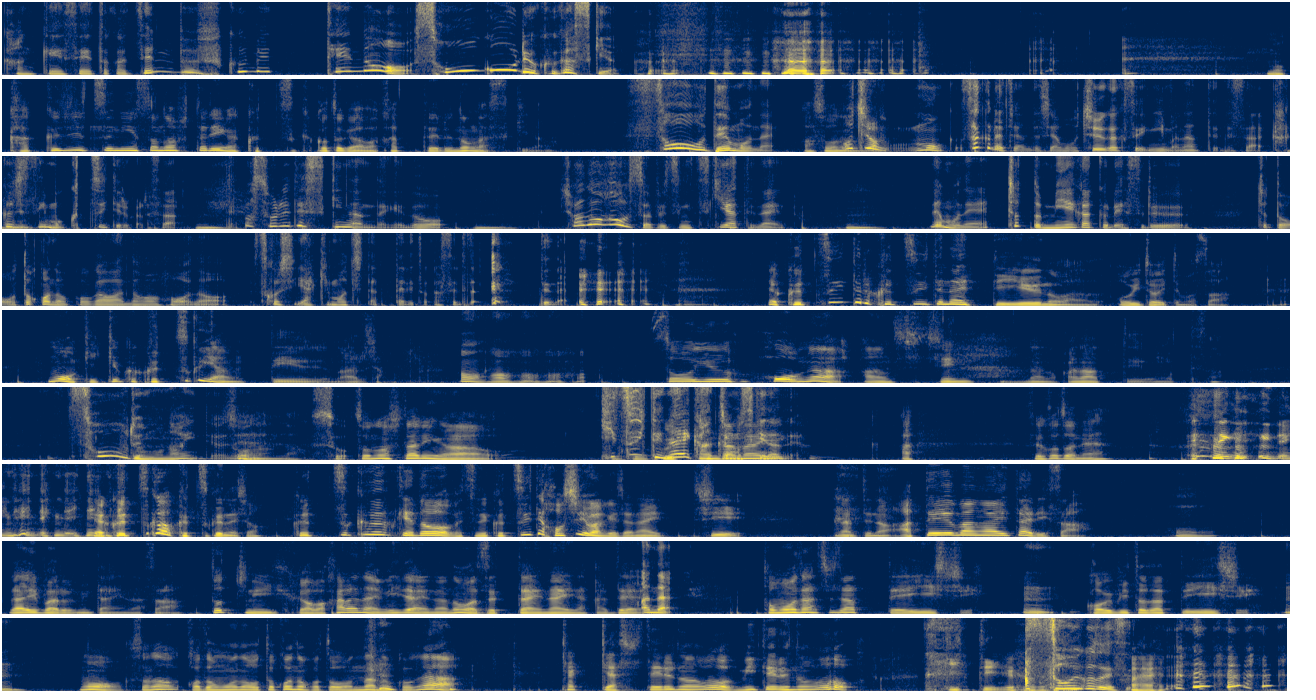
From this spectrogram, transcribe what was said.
関係性とか全部含めての総合力が好きなの もう確実にその2人がくっつくことが分かってるのが好きなの。そうでもない。あそうなのもちろんもうさくらちゃんたちはもう中学生に今なっててさ確実にもうくっついてるからさ、うん。まあそれで好きなんだけどうん。シャドウハウスは別に付き合ってないの。うん。でもねちょっと見え隠れするちょっと男の子側の方の少し焼きもちだったりとかするとえっ！ってなる。いやくっついてるくっついてないっていうのは置いといてもさもう結局くっつくやんっていうのあるじゃん。ほんほそういう方が安心なのかなっていう思ってさ、そうでもないんだよね。そうなんだ。そう。その二人が気づいてない感じも好きなんだよそういうことね。何何何何何何？いやくっつくはくっつくんでしょ。くっつくけど別にくっついてほしいわけじゃないしなんていうの当て馬がいたりさライバルみたいなさどっちに行くかわからないみたいなのは絶対ない中であない。友達だっていいしうん。恋人だっていいしうん。もうその子供の男の子と女の子が キャッキャしてるのを見てるのを好きっていう そういうことです。はい。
